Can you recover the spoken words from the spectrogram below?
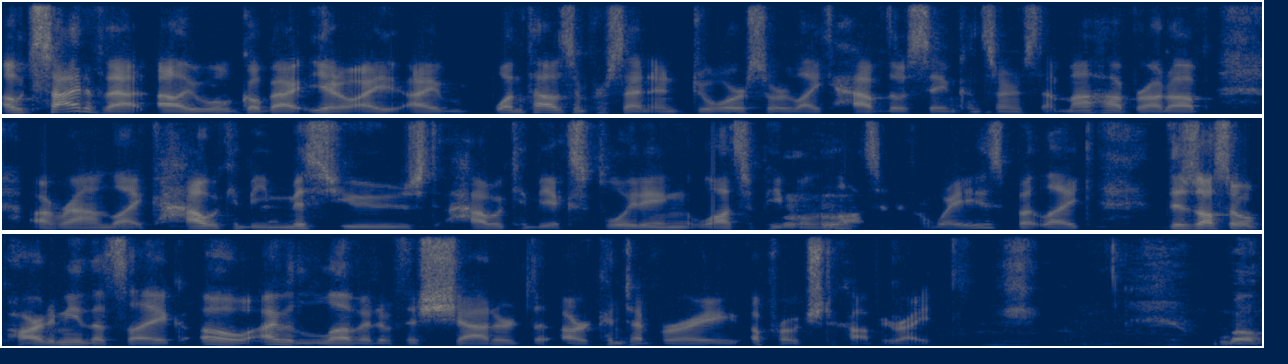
Outside of that i will go back you know i, I 1000% endorse or like have those same concerns that maha brought up around like how it can be misused how it can be exploiting lots of people mm-hmm. in lots of different ways. But like there's also a part of me that's like oh i would love it if this shattered the, our contemporary approach to copyright well,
